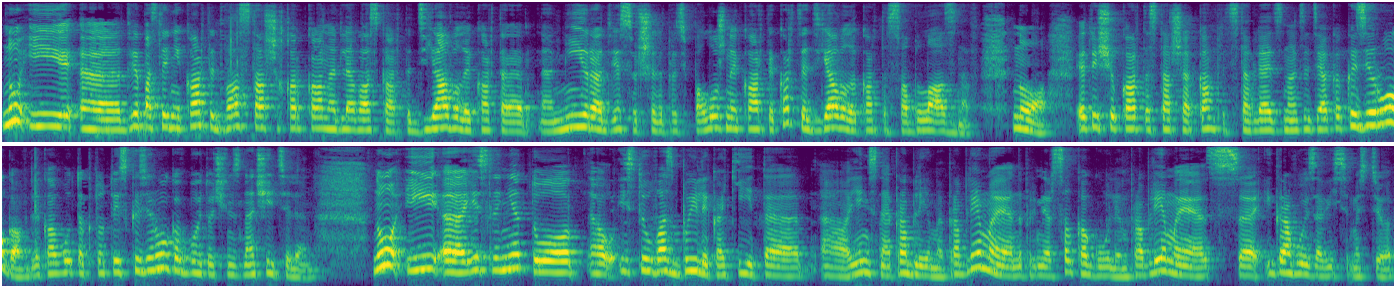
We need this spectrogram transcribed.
Ну и э, две последние карты, два старших аркана для вас. Карта дьявола и карта э, мира, две совершенно противоположные карты. Карта дьявола, карта соблазнов. Но это еще карта старший аркан представляет знак зодиака Козерогов. Для кого-то кто-то из Козерогов будет очень значителен. Ну и э, если нет, то э, если у вас были какие-то, э, я не знаю, проблемы, проблемы, например, с алкоголем, проблемы с игровой зависимостью,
